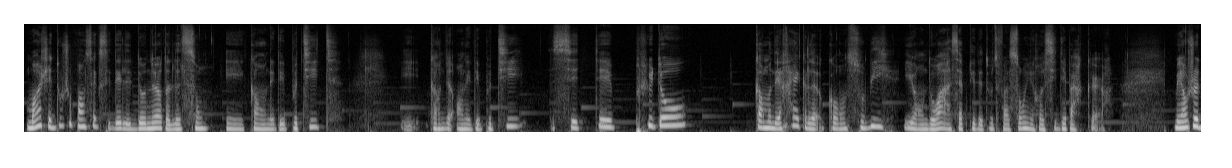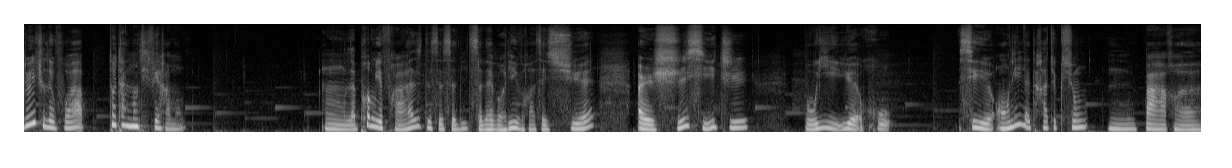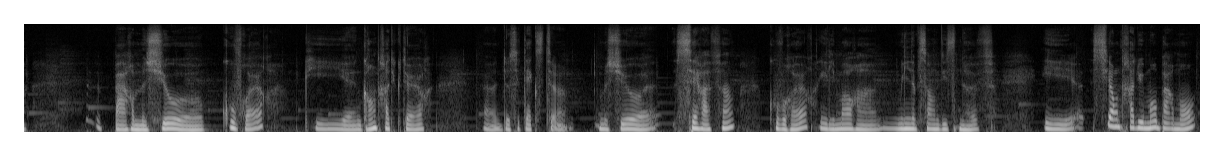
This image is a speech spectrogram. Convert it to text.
moi, j'ai toujours pensé que c'était les donneurs de leçons. Et quand on était petite, et quand on était petit, c'était plutôt comme des règles qu'on subit et on doit accepter de toute façon et reciter par cœur. Mais aujourd'hui, je le vois totalement différemment. Hmm, la première phrase de ce célèbre livre, c'est er. Si on lit la traduction hmm, par, euh, par Monsieur euh, Couvreur, qui est un grand traducteur euh, de ce texte, Monsieur Séraphin, couvreur. Il est mort en 1919. Et si on traduit mot par mot,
